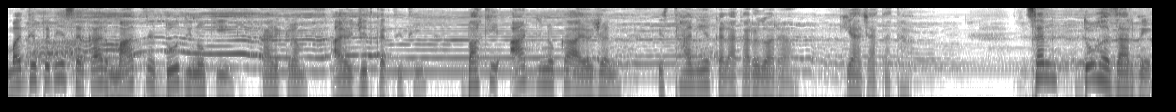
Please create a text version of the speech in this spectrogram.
मध्य प्रदेश सरकार मात्र दो दिनों की कार्यक्रम आयोजित करती थी, बाकी आठ दिनों का आयोजन स्थानीय कलाकारों द्वारा किया जाता था। सन 2000 में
